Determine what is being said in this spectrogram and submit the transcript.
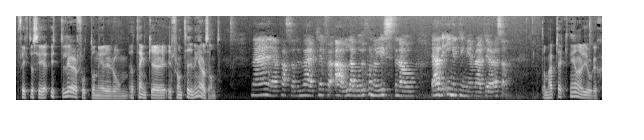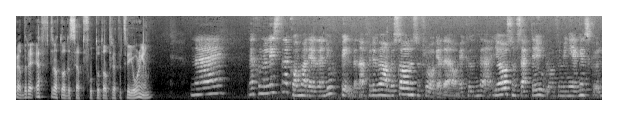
Fick du se ytterligare foton nere i Rom? Jag tänker ifrån tidningar och sånt. Nej, nej, jag passade verkligen för alla, både journalisterna och jag hade ingenting mer med att göra sen. De här teckningarna du gjorde, skedde det efter att du hade sett fotot av 33-åringen? Nej, när journalisterna kom hade jag redan gjort bilderna för det var ambassaden som frågade om jag kunde. Jag som sagt, jag gjorde dem för min egen skull.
